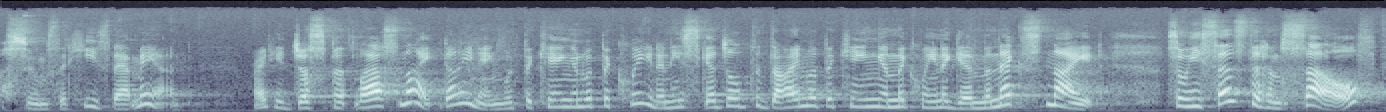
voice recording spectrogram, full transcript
assumes that he's that man. Right? He just spent last night dining with the king and with the queen, and he's scheduled to dine with the king and the queen again the next night. So he says to himself,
